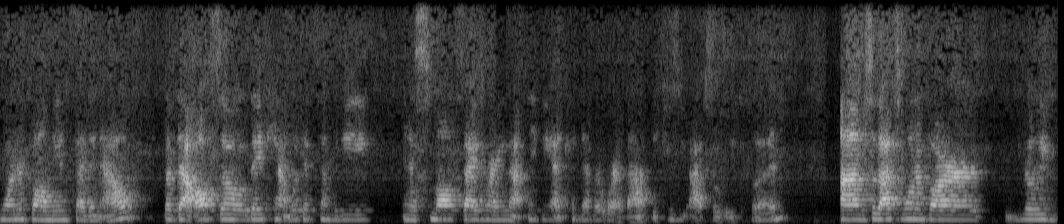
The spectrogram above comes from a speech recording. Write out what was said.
wonderful on the inside and out. But that also they can't look at somebody in a small size wearing that thinking I could never wear that because you absolutely could. Um, so that's one of our really,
